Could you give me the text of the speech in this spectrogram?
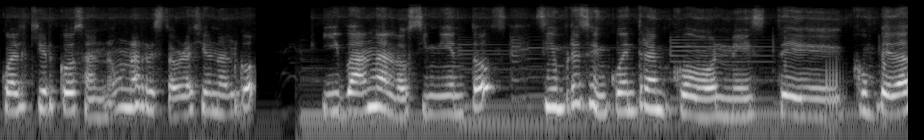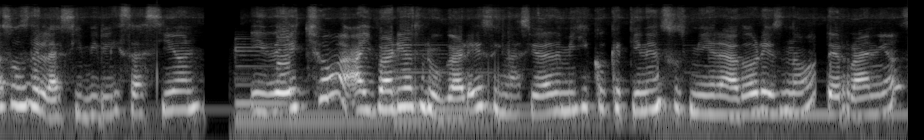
cualquier cosa, ¿no? Una restauración, algo, y van a los cimientos, siempre se encuentran con este, con pedazos de la civilización. Y de hecho hay varios lugares en la Ciudad de México que tienen sus miradores, ¿no? Terráneos,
